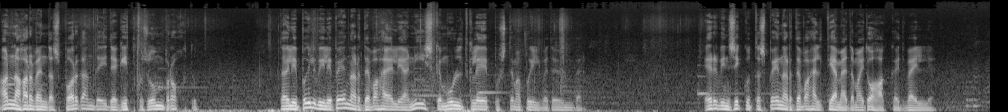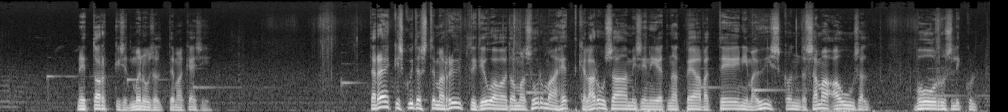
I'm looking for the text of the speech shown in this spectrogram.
Anna harvendas porgandeid ja kitkus umbrohtu. ta oli põlvili peenarde vahel ja niiske muld kleepus tema põlvede ümber. Ervin sikutas peenarde vahelt jämedamaid ohakaid välja. Need torkisid mõnusalt tema käsi ta rääkis, kuidas tema rüütlid jõuavad oma surmahetkel arusaamiseni, et nad peavad teenima ühiskonda sama ausalt, vooruslikult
